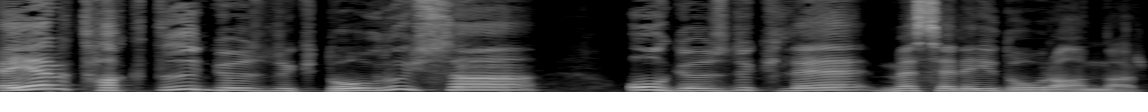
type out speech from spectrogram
Eğer taktığı gözlük doğruysa o gözlükle meseleyi doğru anlar.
